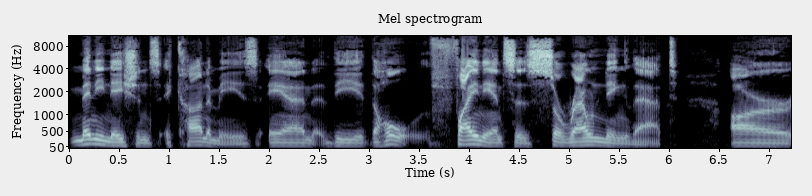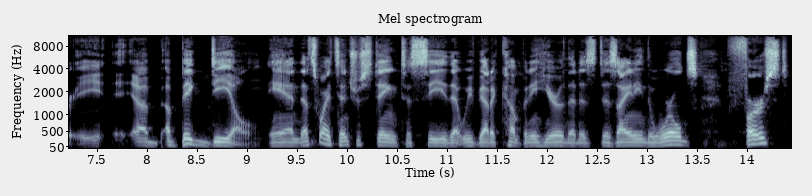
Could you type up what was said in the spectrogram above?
many nations' economies, and the the whole finances surrounding that are a, a big deal. And that's why it's interesting to see that we've got a company here that is designing the world's first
